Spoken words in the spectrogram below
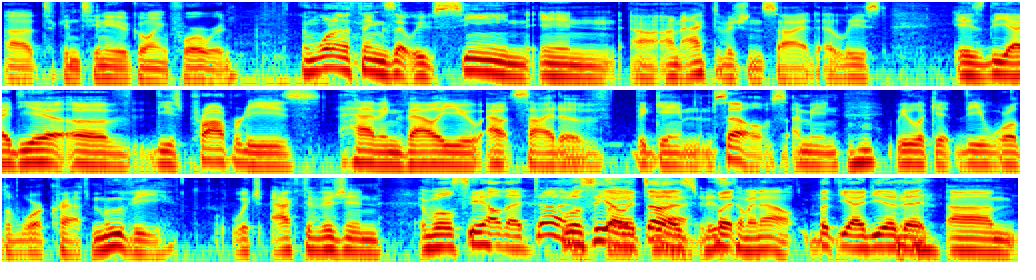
uh, to continue going forward. And one of the things that we've seen in uh, on Activision side, at least, is the idea of these properties having value outside of the game themselves. I mean, mm-hmm. we look at the World of Warcraft movie which Activision and we'll see how that does. We'll see how it does. Yeah, it but, is coming out. But the idea that um,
